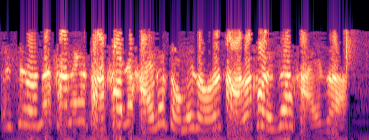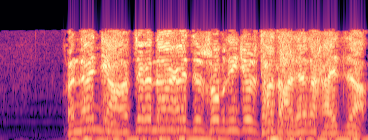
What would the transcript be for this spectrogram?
是那他那个打胎的孩子走没走？他打了好几个孩子。很难讲。这个男孩子说不定就是他打胎的孩子，啊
